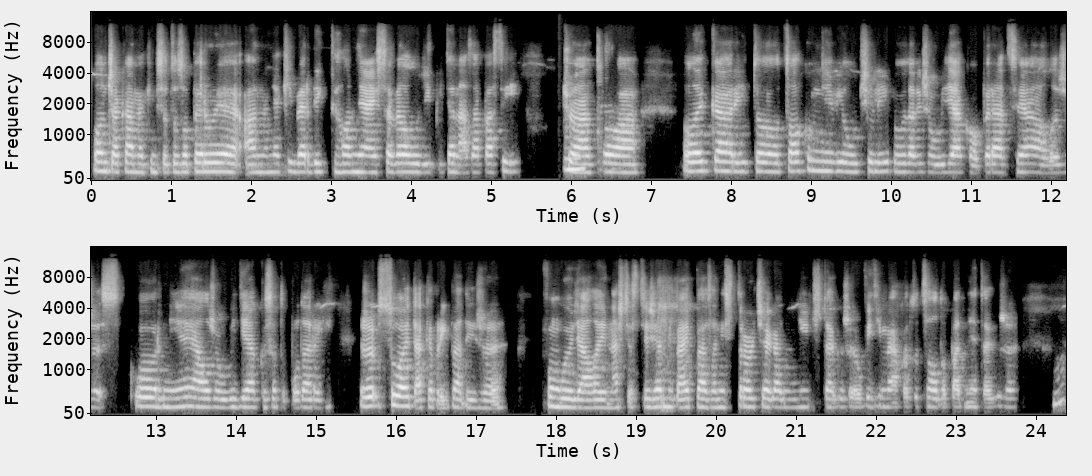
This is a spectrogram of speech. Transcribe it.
len čakáme, kým sa to zoperuje a na nejaký verdikt, hlavne aj sa veľa ľudí pýta na zápasy, čo mm. ako a lekári to celkom nevylúčili, povedali, že uvidia ako operácia, ale že skôr nie, ale že uvidia, ako sa to podarí. Že sú aj také prípady, že fungujú ďalej. Našťastie žiadny bypass, ani strojček, ani nič, takže uvidíme, ako to celé dopadne. Takže... Hm.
